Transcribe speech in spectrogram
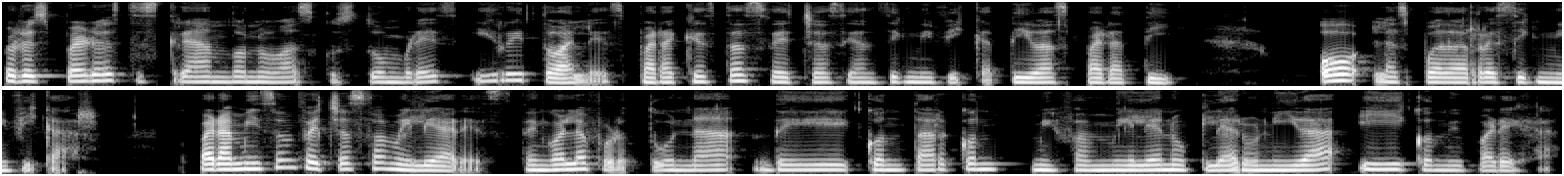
pero espero estés creando nuevas costumbres y rituales para que estas fechas sean significativas para ti o las puedas resignificar. Para mí son fechas familiares. Tengo la fortuna de contar con mi familia nuclear unida y con mi pareja.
